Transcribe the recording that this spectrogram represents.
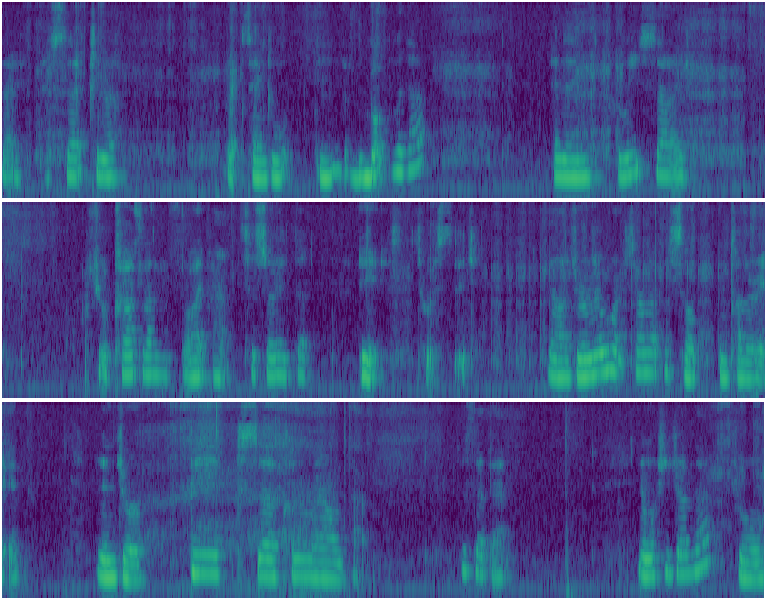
no, a circular rectangle at the bottom of that. And then from each side, draw curved lines like that to show that it's twisted. Now draw a little rectangle at the top and colour it in. And then draw a big circle around that. Just like that. And once you've done that, draw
